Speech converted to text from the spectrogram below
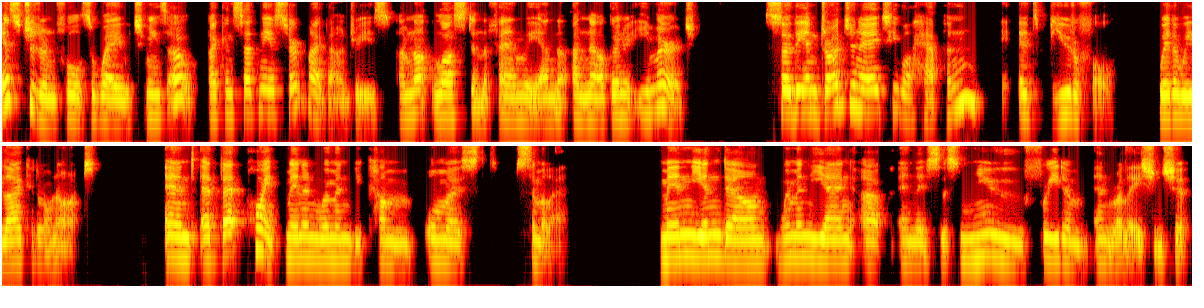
estrogen falls away, which means, oh, I can suddenly assert my boundaries. I'm not lost in the family. I'm, I'm now going to emerge. So the androgeneity will happen. It's beautiful, whether we like it or not. And at that point, men and women become almost similar men yin down, women yang up, and there's this new freedom and relationship.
